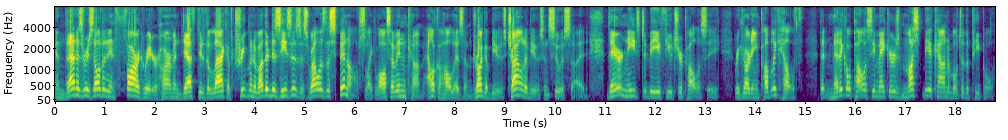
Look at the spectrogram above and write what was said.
and that has resulted in far greater harm and death due to the lack of treatment of other diseases as well as the spin offs like loss of income, alcoholism, drug abuse, child abuse, and suicide. There needs to be future policy regarding public health that medical policymakers must be accountable to the people.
